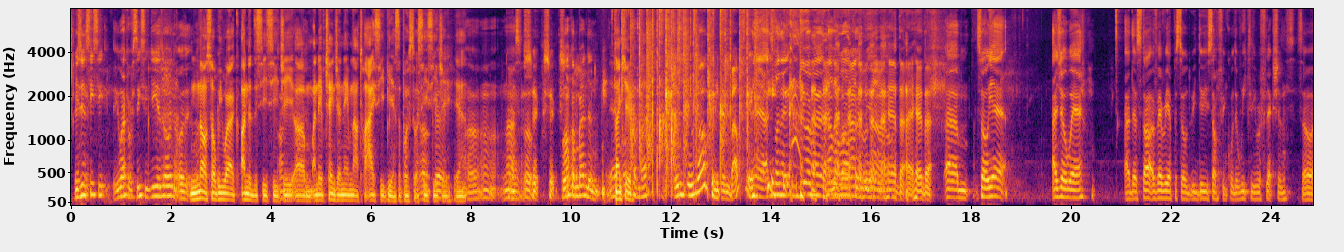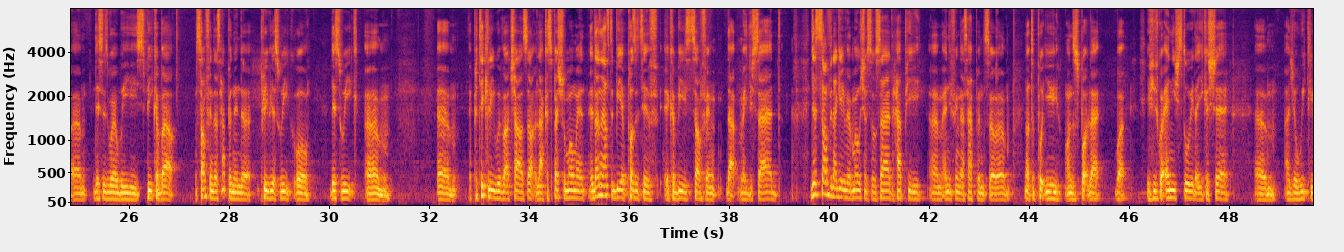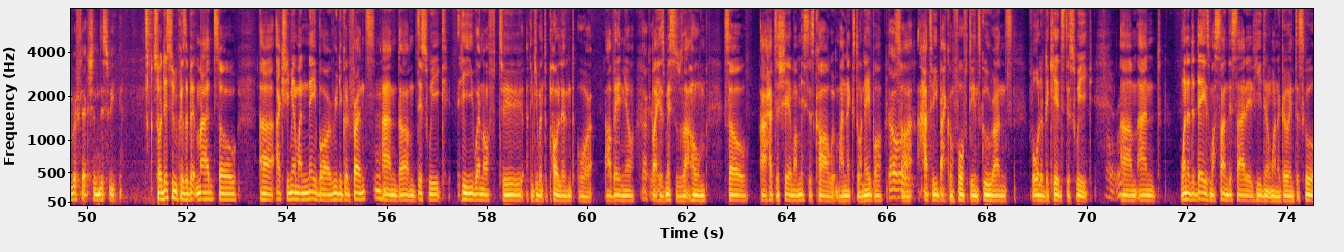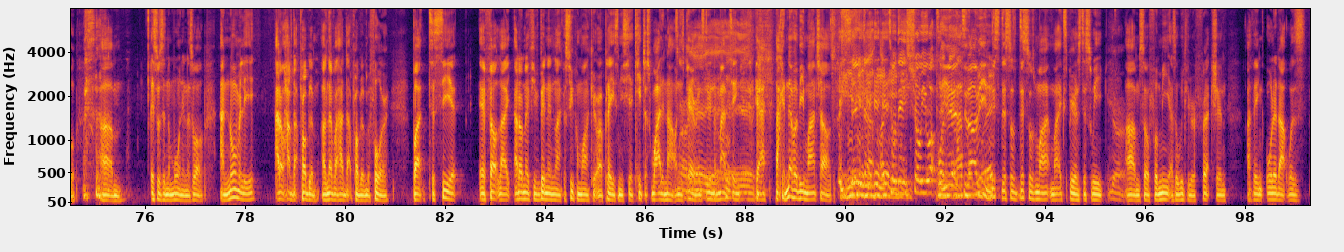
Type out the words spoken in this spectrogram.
He's in CC. You working for CCG as well? Or it- No, so we work under the CCG, um, and they've changed their name now to ICB as opposed to a CCG. Okay. Yeah. Uh, uh, nice. Well, sick, sick, sick. Welcome, Brandon. Thank you. We, we welcomed him, bruv. Yeah, I just want to give him another Round of welcome. applause. I yeah. heard that. I heard that. Um, so yeah, as you're aware, at the start of every episode, we do something called the weekly reflections. So um, this is where we speak about something that's happened in the previous week or this week, um, um, particularly with our child, so like a special moment. It doesn't have to be a positive. It could be something that made you sad. Just something that gave you emotion, so sad, happy, um, anything that's happened. So, um, not to put you on the spotlight, but if you've got any story that you could share um, as your weekly reflection this week. So this week was a bit mad. So uh, actually, me and my neighbor are really good friends, Mm-hmm. and um, this week he went off to I think he went to Poland or Albania, Okay. but his missus was at home, so. I had to share my missus' car with my next door neighbor, Oh. so I had to be back and forth doing school runs for all of the kids this week. um, and one of the days, my son decided he didn't want to go into school. Um, this was in the morning as well. And normally, I don't have that problem. I've never had that problem before. But to see it, it felt like I don't know if you've been in like a supermarket or a place and you see a kid just wilding out on his Oh, parents yeah, doing the yeah, mad yeah, thing. yeah. Yeah, that can never be my child. Until they show you up one Yeah, day. do you know what I mean? This this was this was my my experience this week. Yeah. Um, so for me as a weekly reflection, I think all of that was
